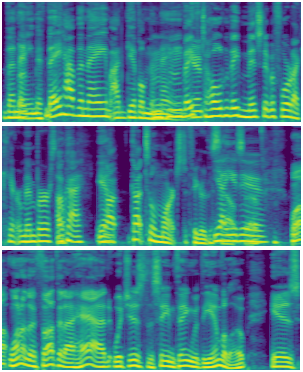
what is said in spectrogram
the name. if they have the name, I'd give them the name. Mm, They've And- told me they've mentioned it before, but I can't remember. So Okay, yeah. Got, got till March to figure this yeah, out. Yeah, you do. so. Well, one other thought that I had, which is the same thing with the envelope, is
